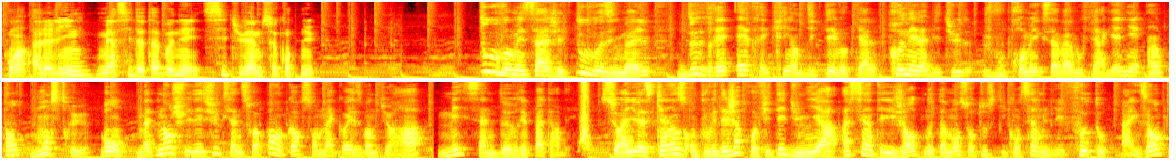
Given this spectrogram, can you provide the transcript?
Point à la ligne, merci de t'abonner si tu aimes ce contenu tous vos messages et tous vos emails devraient être écrits en dictée vocale. Prenez l'habitude, je vous promets que ça va vous faire gagner un temps monstrueux. Bon, maintenant je suis déçu que ça ne soit pas encore sur macOS Ventura, mais ça ne devrait pas tarder. Sur iOS 15, on pouvait déjà profiter d'une IA assez intelligente, notamment sur tout ce qui concerne les photos. Par exemple,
